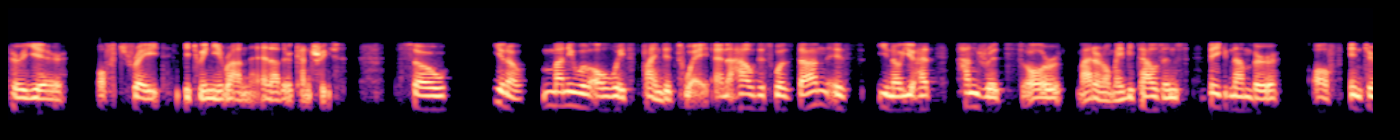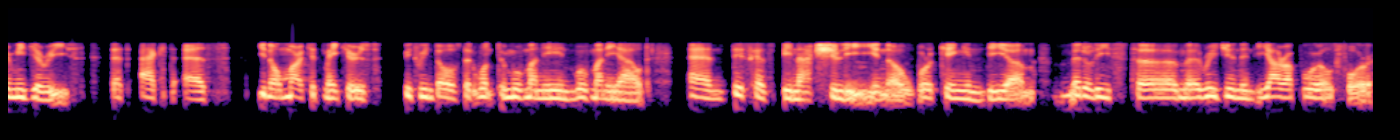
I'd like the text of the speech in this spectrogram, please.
per year of trade between Iran and other countries. So, you know, money will always find its way. And how this was done is, you know, you had hundreds or I don't know, maybe thousands, big number of intermediaries that act as, you know, market makers between those that want to move money in, move money out. And this has been actually, you know, working in the um, Middle East um, region, in the Arab world for,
